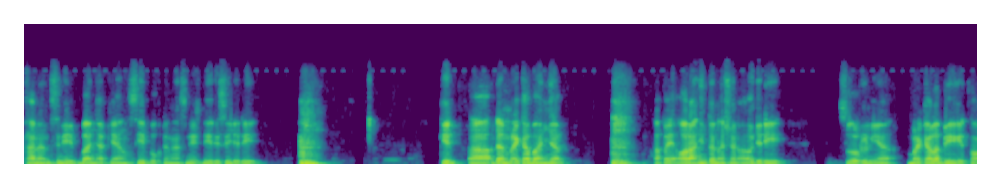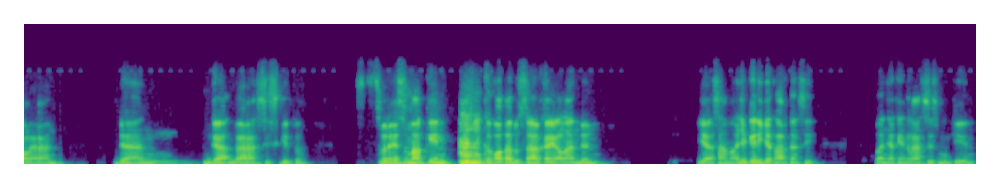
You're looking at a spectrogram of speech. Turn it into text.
karena di sini banyak yang sibuk dengan sendiri-sendiri sih, jadi uh, dan mereka banyak apa ya orang internasional, jadi seluruh dunia mereka lebih toleran dan hmm. Nggak nggak rasis gitu. Sebenarnya semakin ke kota besar kayak London, ya sama aja kayak di Jakarta sih banyak yang rasis mungkin,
